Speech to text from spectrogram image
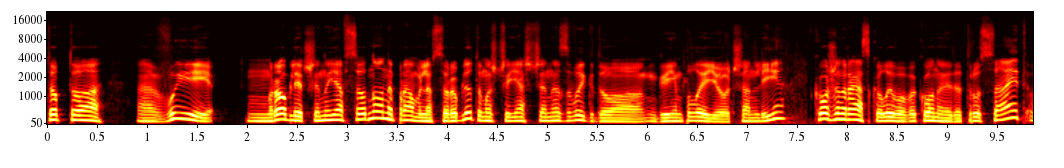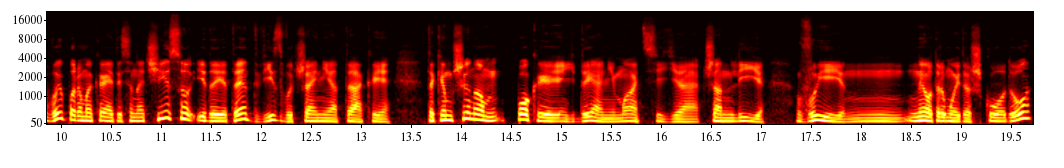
Тобто, е, ви, роблячи, ну я все одно неправильно все роблю, тому що я ще не звик до геймплею Чанлі. Кожен раз, коли ви виконуєте трусайт, ви перемикаєтеся на чісу і даєте дві звичайні атаки. Таким чином, поки йде анімація Чанлі, ви не отримуєте шкоду,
